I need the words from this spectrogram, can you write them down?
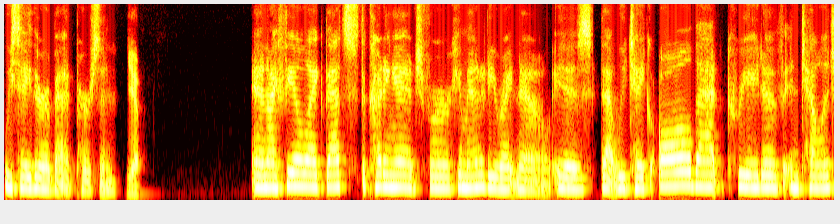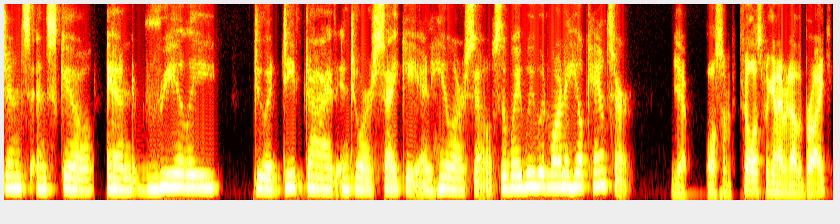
we say they're a bad person. Yep. And I feel like that's the cutting edge for humanity right now is that we take all that creative intelligence and skill and really do a deep dive into our psyche and heal ourselves the way we would want to heal cancer. Yep. Awesome. Phyllis, we're going to have another break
